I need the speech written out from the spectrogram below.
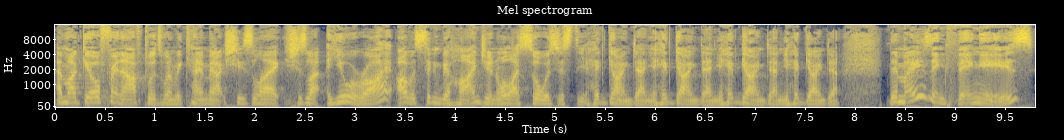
And my girlfriend afterwards, when we came out, she's like, she's like, are you all right? I was sitting behind you and all I saw was just your head going down, your head going down, your head going down, your head going down. The amazing thing is,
